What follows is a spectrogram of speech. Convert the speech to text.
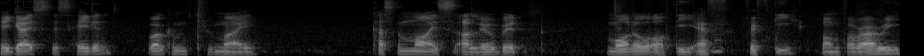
Hey guys, it's Hayden. Welcome to my customized a little bit model of the F50 from Ferrari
